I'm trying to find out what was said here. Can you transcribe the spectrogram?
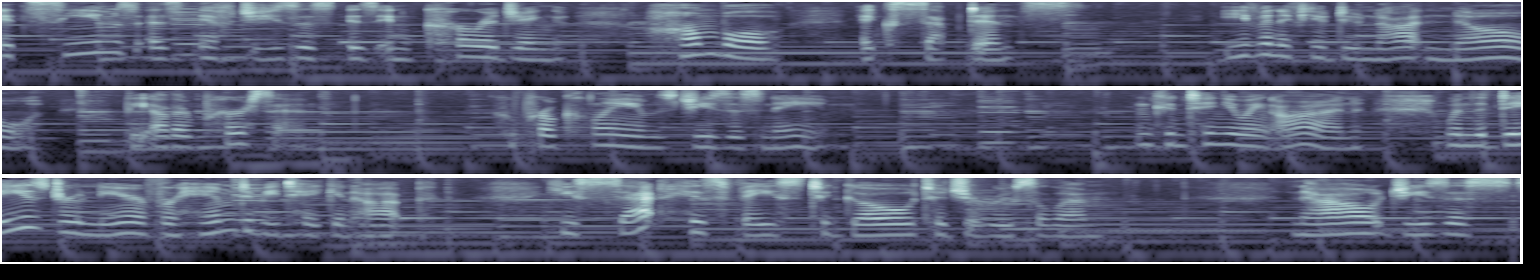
It seems as if Jesus is encouraging humble acceptance, even if you do not know the other person who proclaims Jesus' name. And continuing on, when the days drew near for him to be taken up, he set his face to go to Jerusalem. Now Jesus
